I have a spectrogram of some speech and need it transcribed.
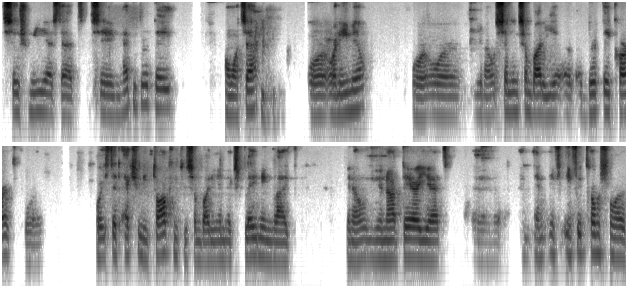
social media? Is that saying happy birthday on WhatsApp or, or an email, or or you know sending somebody a, a birthday card, or or is that actually talking to somebody and explaining like, you know, you're not there yet? Uh, and, and if, if it comes from a,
